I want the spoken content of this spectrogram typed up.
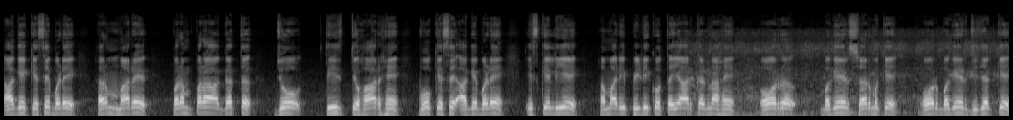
आगे कैसे बढ़े हम हमारे परंपरागत जो तीज त्योहार हैं, वो कैसे आगे बढ़ें, इसके लिए हमारी पीढ़ी को तैयार करना है और बगैर शर्म के और बगैर झिझक के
